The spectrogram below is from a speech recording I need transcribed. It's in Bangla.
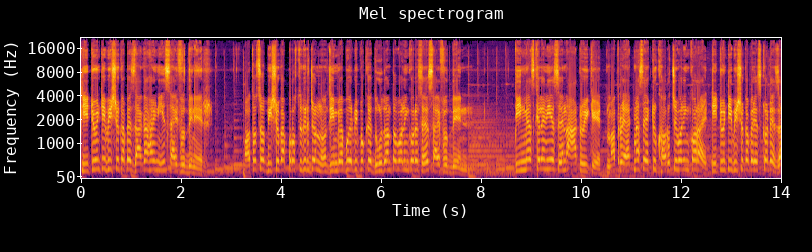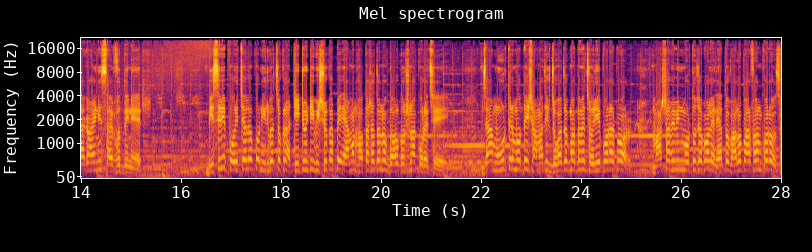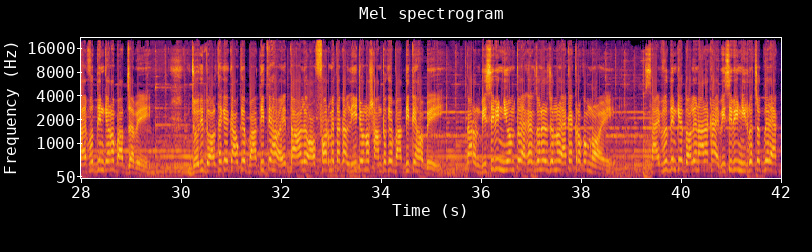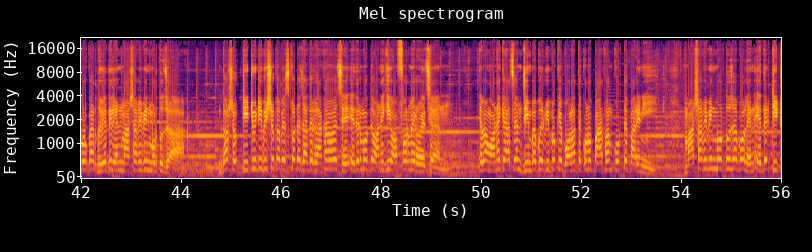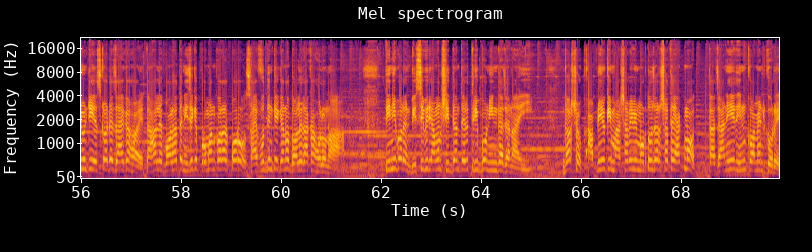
টি টোয়েন্টি বিশ্বকাপে জাগা হয়নি সাইফুদ্দিনের। অথচ বিশ্বকাপ প্রস্তুতির জন্য জিম্বাবুয়ের বিপক্ষে দুর্দান্ত বোলিং করেছে সাইফুদ্দিন। তিন ম্যাচ খেলে নিয়েছেন আট উইকেট, মাত্র এক ম্যাচে একটু খরচে বোলিং করায় টি টোয়েন্টি বিশ্বকাপের স্কোয়াডে জায়গা হয়নি সাইফুদ্দিনের। বিসিবি পরিচালক ও নির্বাচকরা টি টোয়েন্টি বিশ্বকাপে এমন হতাশাজনক দল ঘোষণা করেছে, যা মুহূর্তের মধ্যেই সামাজিক যোগাযোগ মাধ্যমে ছড়িয়ে পড়ার পর মাশরাফি বিন মর্তুজা বলেন, এত ভালো পারফর্ম করো, সাইফুদ্দিন কেন বাদ যাবে? যদি দল থেকে কাউকে বাদ দিতে হয়, তাহলে অফ ফর্মে থাকা লিটন ও শান্তকে বাদ দিতে হবে। কারণ বিসিবির নিয়ম তো এক একজনের জন্য এক এক রকম নয়। সাইফুদ্দিনকে দলে না রাখায় বিসিবির নির্বাচকদের এক প্রকার ধুয়ে দিলেন মাশরাফি বিন মর্তুজা। দর্শক টি টোয়েন্টি বিশ্বকাপ স্কোয়াডে যাদের রাখা হয়েছে, এদের মধ্যে অনেকেই অফ ফর্মে রয়েছেন। এবং অনেকে আছেন জিম্বাবুয়ের বিপক্ষে বল হাতে কোনো পারফর্ম করতে পারেনি। মাশরাফি ভিবিন মর্তুজা বলেন, এদের টি টোয়েন্টি স্কোয়াডে জায়গা হয়। তাহলে বল হাতে নিজেকে প্রমাণ করার পরও সাইফুদ্দিনকে কেন দলে রাখা হলো না? তিনি বলেন, বিসিবির এমন সিদ্ধান্তের তীব্র নিন্দা জানাই। দর্শক, আপনিও কি মাসা ভিবিন মর্তুজার সাথে একমত? তা জানিয়ে দিন কমেন্ট করে।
